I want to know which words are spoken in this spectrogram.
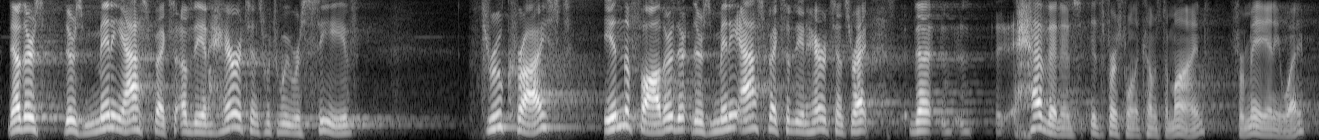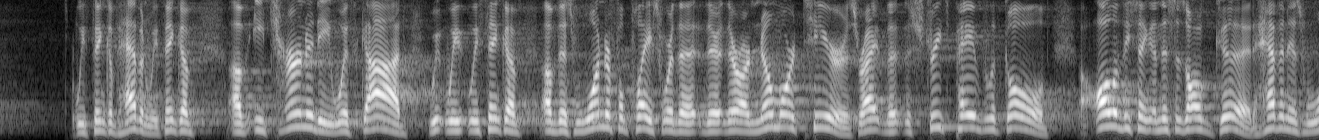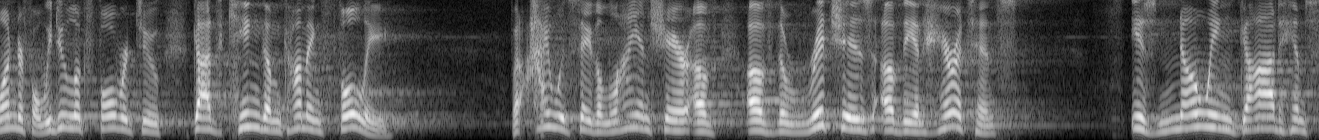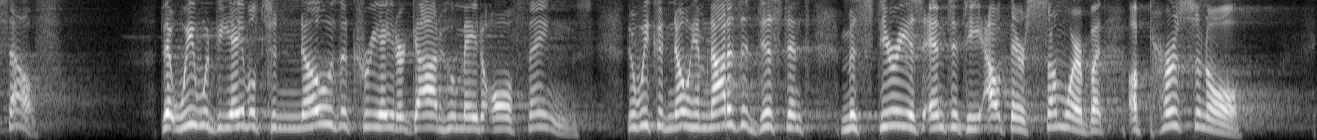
now, there's, there's many aspects of the inheritance which we receive through Christ in the Father. There, there's many aspects of the inheritance, right? The, heaven is, is the first one that comes to mind, for me anyway. We think of heaven, we think of, of eternity with God. We, we, we think of, of this wonderful place where the, there, there are no more tears, right? The, the streets paved with gold, all of these things, and this is all good. Heaven is wonderful. We do look forward to God's kingdom coming fully. But I would say the lion's share of, of the riches of the inheritance is knowing God Himself that we would be able to know the Creator God who made all things. That we could know Him not as a distant, mysterious entity out there somewhere, but a personal,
